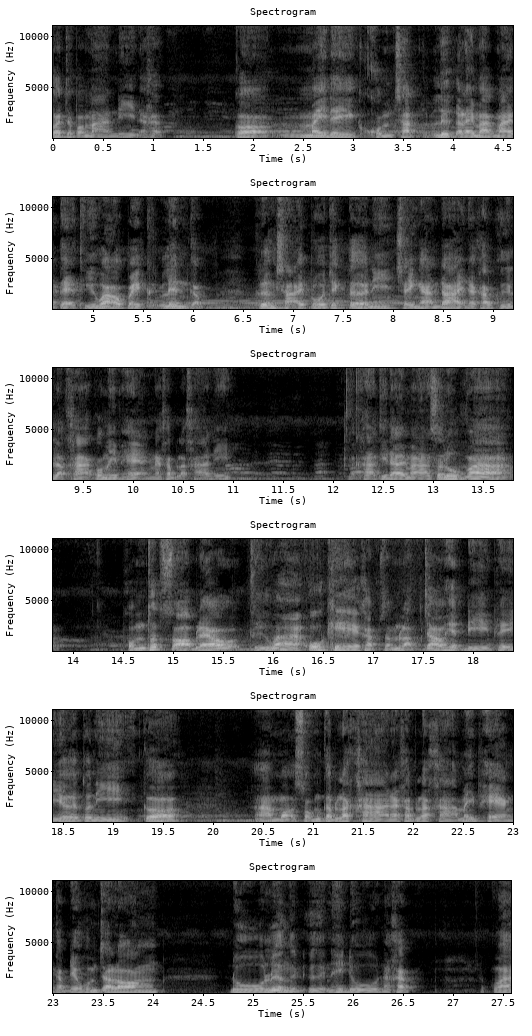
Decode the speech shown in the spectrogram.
ก็จะประมาณนี้นะครับ ก็ไม่ได้คมชัดลึกอะไรมากมาย แต่ถือว่าเอาไปเล่นกับ เครื่องฉายโปรเจคเตอร์นี้ใช้งานได้นะครับ คือราคาก็ไม่แพงนะครับ ราคานี้ ราคาที่ได้มาสรุปว่าผมทดสอบแล้วถือว่าโอเคครับสำหรับเจ้า HD Player ตัวนี้ก็เหมาะสมกับราคานะครับ ราคาไม่แพงครับ เดี๋ยวผมจะลองดูเรื่องอื่นๆให้ดูนะครับว่า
